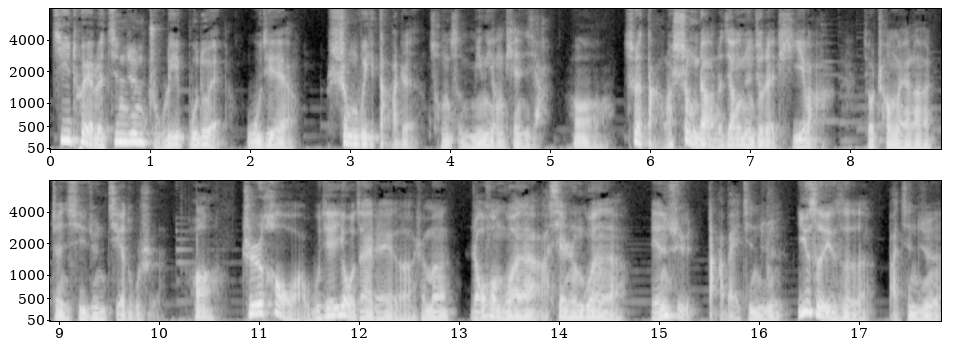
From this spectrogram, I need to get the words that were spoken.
击退了金军主力部队，吴阶啊声威大振，从此名扬天下。哦这打了胜仗的将军就得提拔，就成为了镇西军节度使。哦，之后啊，吴阶又在这个什么饶凤关啊、仙人关啊，连续大败金军，一次一次的把金军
